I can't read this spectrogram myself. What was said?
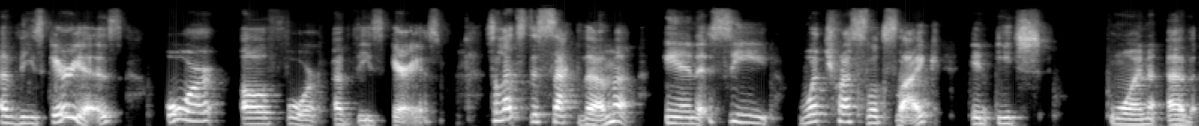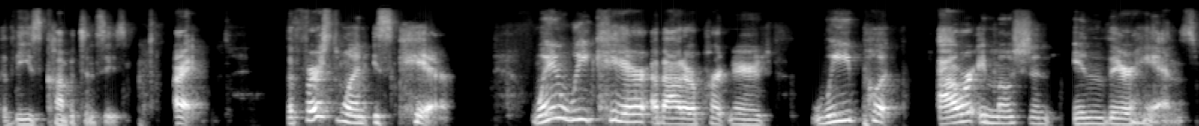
of these areas or all four of these areas. So let's dissect them and see what trust looks like in each one of these competencies. All right. The first one is care when we care about our partners, we put our emotion in their hands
